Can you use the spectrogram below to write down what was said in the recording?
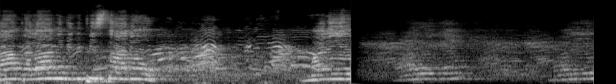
నా గలాన్ని వినిపిస్తాను. మరియు ఆరోగ్యం మరియు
